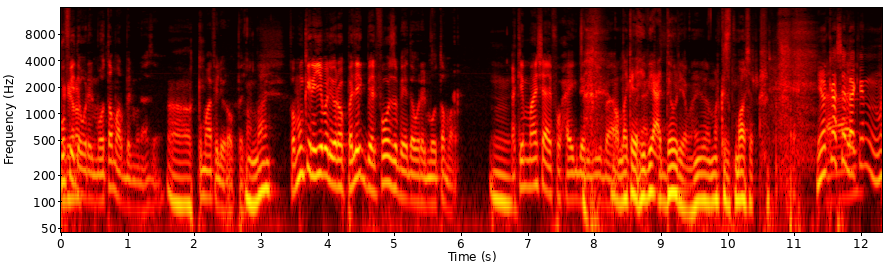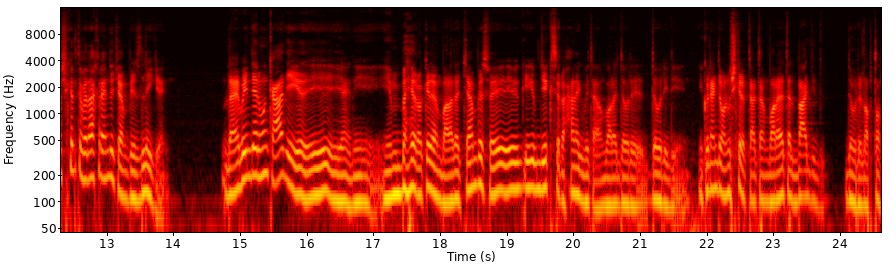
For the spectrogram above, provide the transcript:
هو في. دوري المؤتمر بالمناسبة آه أوكي وما في ال Europa League. والله فممكن يجيب ال Europa League بالفوز بدوري المؤتمر مم. لكن ما شايفه حيقدر يجيبها والله كده هيبيع الدوري مركز 12 نيوكاسل آه. لكن مشكلته في الآخر عنده Champions League يعني اللاعبين ديل ممكن عادي يعني ينبهروا كده مباراة ال Champions فيبدوا يكسروا الحنك بتاع مباراة الدوري الدوري دي. يكون عندهم المشكلة بتاعت المباريات اللي بعد دوري الأبطال.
